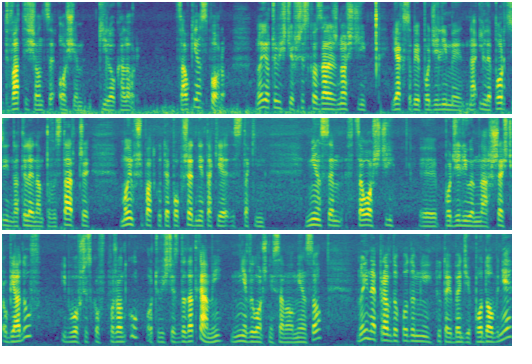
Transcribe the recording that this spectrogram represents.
2008 kilokalorii. Całkiem sporo. No i oczywiście wszystko w zależności jak sobie podzielimy na ile porcji, na tyle nam to wystarczy. W moim przypadku te poprzednie takie z takim mięsem w całości y, podzieliłem na 6 obiadów i było wszystko w porządku, oczywiście z dodatkami, nie wyłącznie samo mięso. No i najprawdopodobniej tutaj będzie podobnie,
